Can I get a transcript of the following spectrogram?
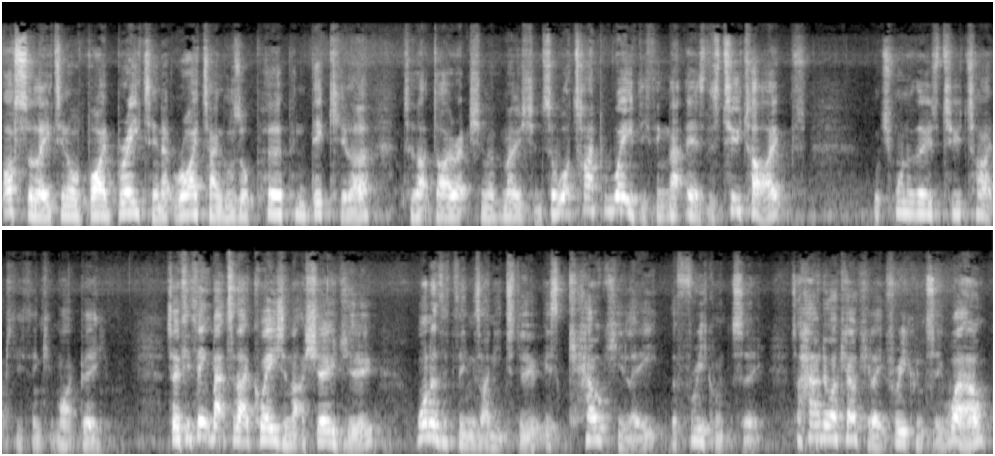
oscillating or vibrating at right angles or perpendicular to that direction of motion. So what type of wave do you think that is? There's two types. Which one of those two types do you think it might be? So if you think back to that equation that I showed you, one of the things I need to do is calculate the frequency. So how do I calculate frequency? Well,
